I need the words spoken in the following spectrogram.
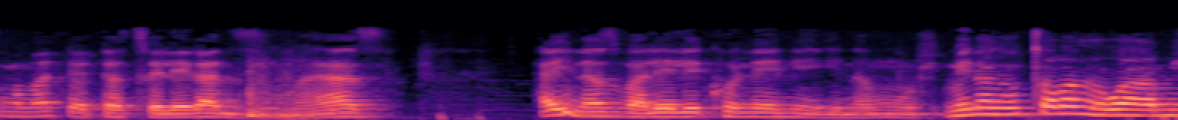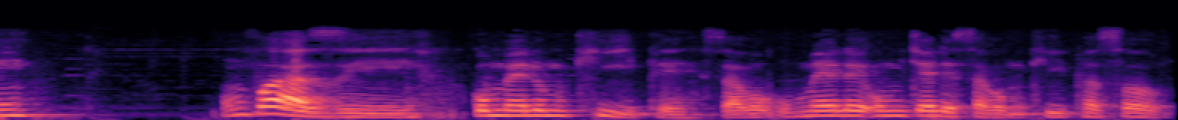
singamadoda sithwele kanzima yazi. Hayi nasivalele ekhoneni-ke namuhla. Mina ngokucabanga kwami umfazi kumele umkhiphe sako kumele umtshele sakumkhipha so.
